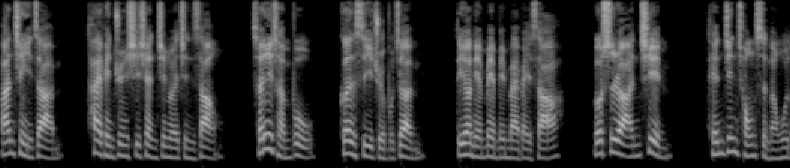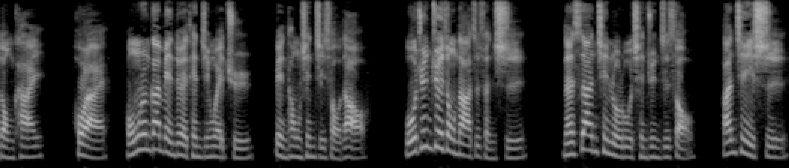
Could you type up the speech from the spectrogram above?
安庆一战。太平军西线精锐尽丧，陈玉成部更是一蹶不振。第二年便兵败被杀，而失了安庆，天津从此门户洞开。后来洪仁玕面对天津危局，便痛心疾首道：“我军最重大之损失，乃是安庆落入清军之手。安庆一事，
